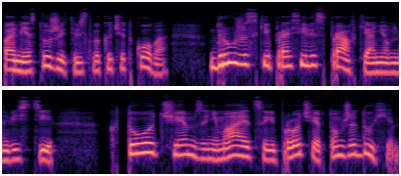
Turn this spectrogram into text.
по месту жительства Кочеткова. Дружески просили справки о нем навести, кто чем занимается и прочее в том же духе.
